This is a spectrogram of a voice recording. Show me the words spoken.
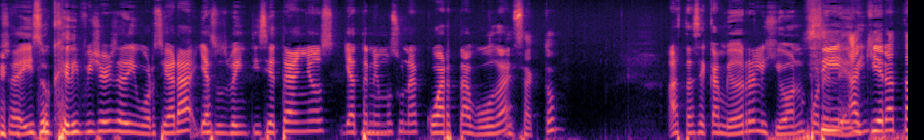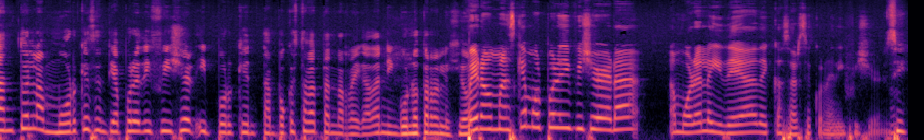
O sea, hizo que Eddie Fisher se divorciara y a sus 27 años ya tenemos una cuarta boda. Exacto. Hasta se cambió de religión por sí, el Eddie. aquí era tanto el amor que sentía por Eddie Fisher y porque tampoco estaba tan arraigada en ninguna otra religión. Pero más que amor por Eddie Fisher era amor a la idea de casarse con Eddie Fisher. ¿no? sí.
